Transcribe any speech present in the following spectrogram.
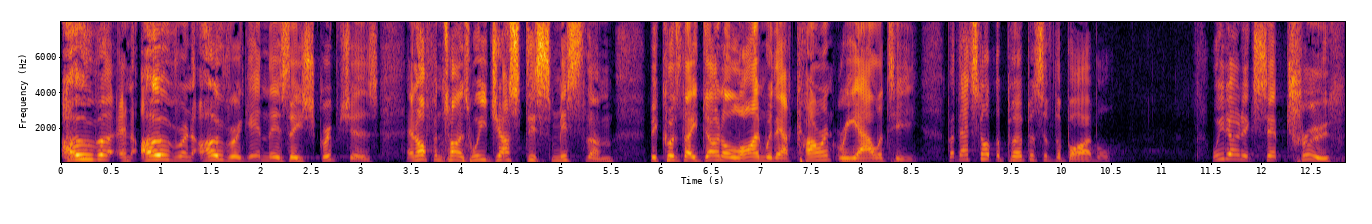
Over and over and over again, there's these scriptures, and oftentimes we just dismiss them because they don't align with our current reality. But that's not the purpose of the Bible. We don't accept truth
